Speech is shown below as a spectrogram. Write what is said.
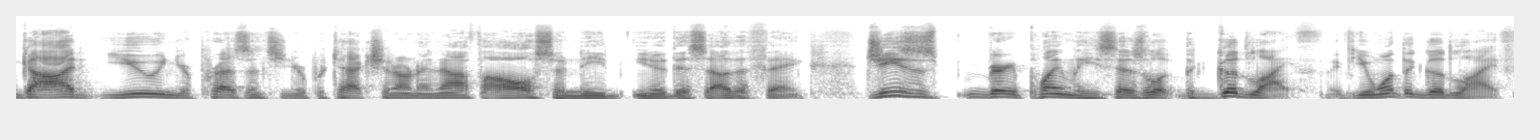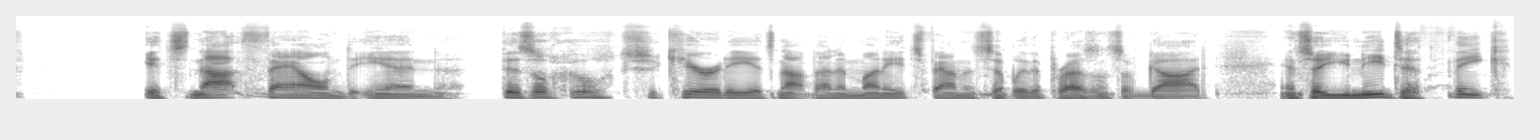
God, you and your presence and your protection aren't enough. I also need, you know, this other thing. Jesus very plainly he says, look, the good life, if you want the good life, it's not found in physical security. It's not found in money. It's found in simply the presence of God. And so you need to think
